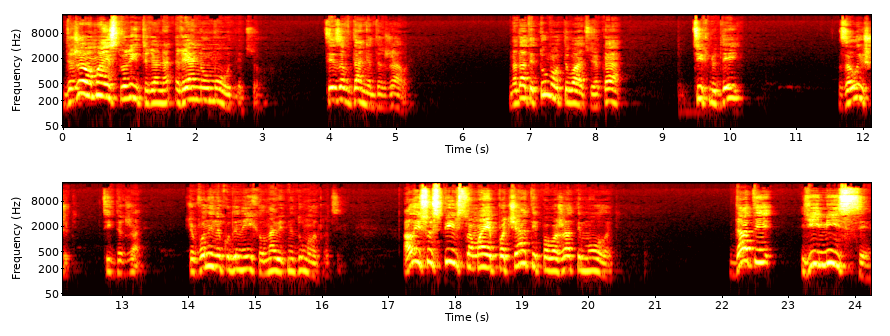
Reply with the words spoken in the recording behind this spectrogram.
Держава має створити реальна, реальну умову для цього. Це завдання держави. Надати ту мотивацію, яка цих людей залишить в цій державі, щоб вони нікуди не їхали, навіть не думали про це. Але й суспільство має почати поважати молодь, дати їй місце,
